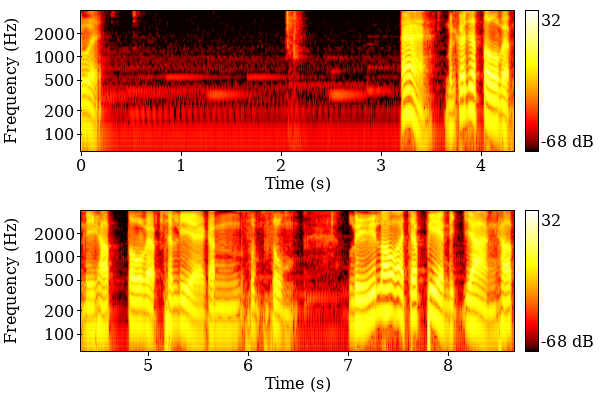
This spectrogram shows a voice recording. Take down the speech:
ด้วย อ่ามันก็จะโตแบบนี้ครับ โตแบบเฉลี่ยกันสุ่มๆ หรือเราอาจจะเปลี่ยนอีกอย่างครับ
